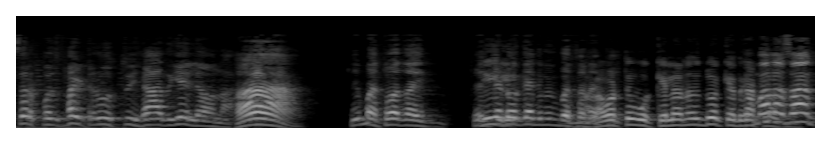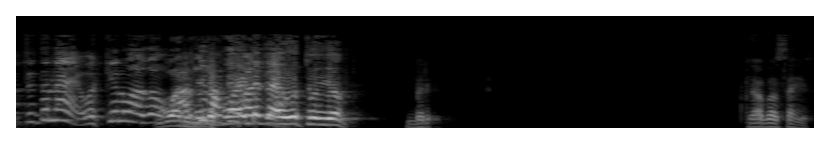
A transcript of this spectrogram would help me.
सरपंच फायटर होतो ह्यात गेल्या ना हा ही महत्वाचं आहे. त्यांच्या डोक्यात मी बसत मला वाटतं वकिलानं डोक्यात मला घातलं. सांगते तर नाही वकील माझा आहे हो तो एक. बरं. का बसायचं?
